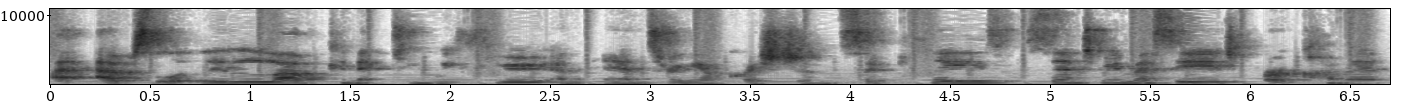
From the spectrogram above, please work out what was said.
I absolutely love connecting with you and answering your questions. So please send me a message or a comment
